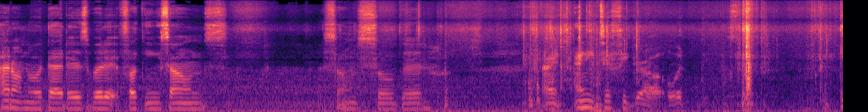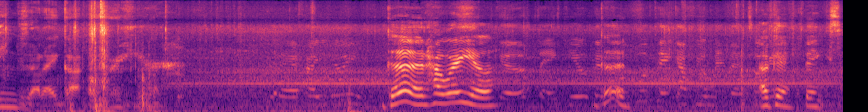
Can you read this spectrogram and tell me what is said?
I don't know what that is, but it fucking sounds sounds so good. I I need to figure out what things that I got over here. Hey, how? Good. How are you? Good, thank you. Good. food will take a few minutes. Okay. Okay, thanks.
